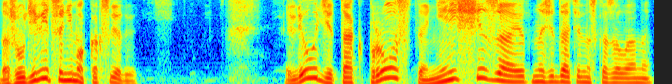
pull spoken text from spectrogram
Даже удивиться не мог как следует. «Люди так просто не исчезают», — назидательно сказала она.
